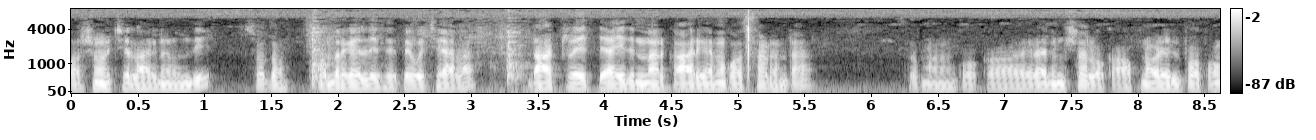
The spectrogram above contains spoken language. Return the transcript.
వర్షం వచ్చేలాగానే ఉంది. చూద్దాం. తొందరగా వెళ్ళేసి అయితే వచ్చేయాలా? డాక్టర్ అయితే ఐదున్నరకు ఆరు గంటలకు వస్తాడంట. సో మనం ఒక ఇరవై నిమిషాలు ఒక హాఫ్ అన్ అవర్ వెళ్ళిపోతాం.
